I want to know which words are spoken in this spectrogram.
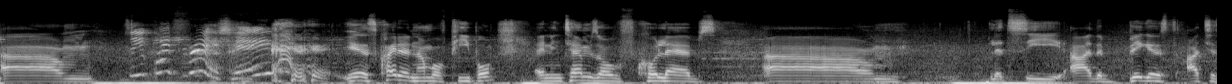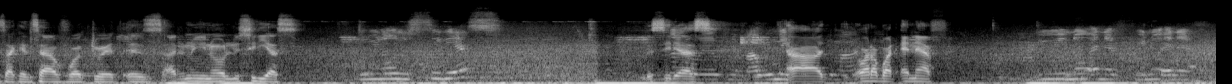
Um, So you're quite fresh, hey? yes, quite a number of people. And in terms of collabs, um, let's see, uh, the biggest artist I can say I've worked with is I don't know, you know, Lucidious. Do you know Lucidious? Lucidious. Not aware of him. I will make Uh, what about NF? Do you know NF? You know NF?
